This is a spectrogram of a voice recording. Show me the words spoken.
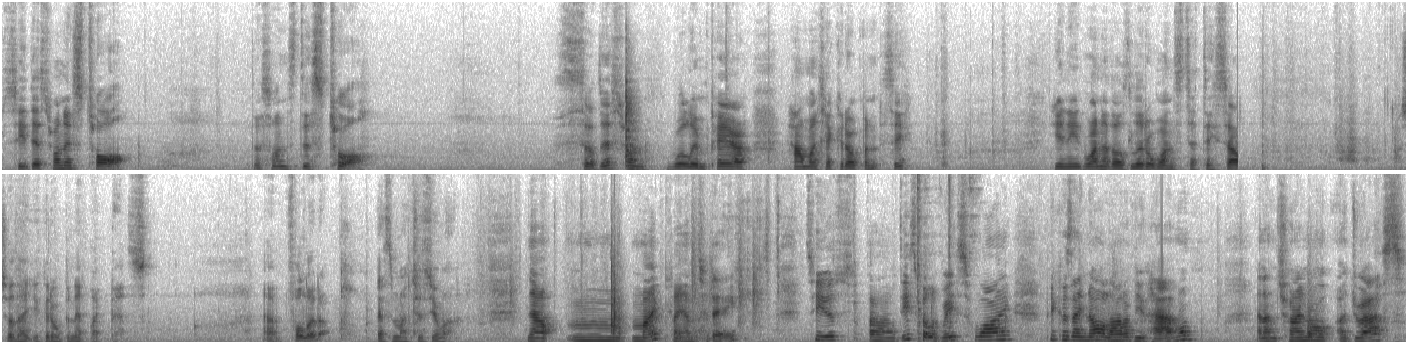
see this one is tall. This one's this tall. So this one will impair how much I could open, see? You need one of those little ones that they sell so that you could open it like this and fill it up as much as you want. Now, mm, my plan today is to use uh, these filigrees. Why? Because I know a lot of you have them and I'm trying to address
